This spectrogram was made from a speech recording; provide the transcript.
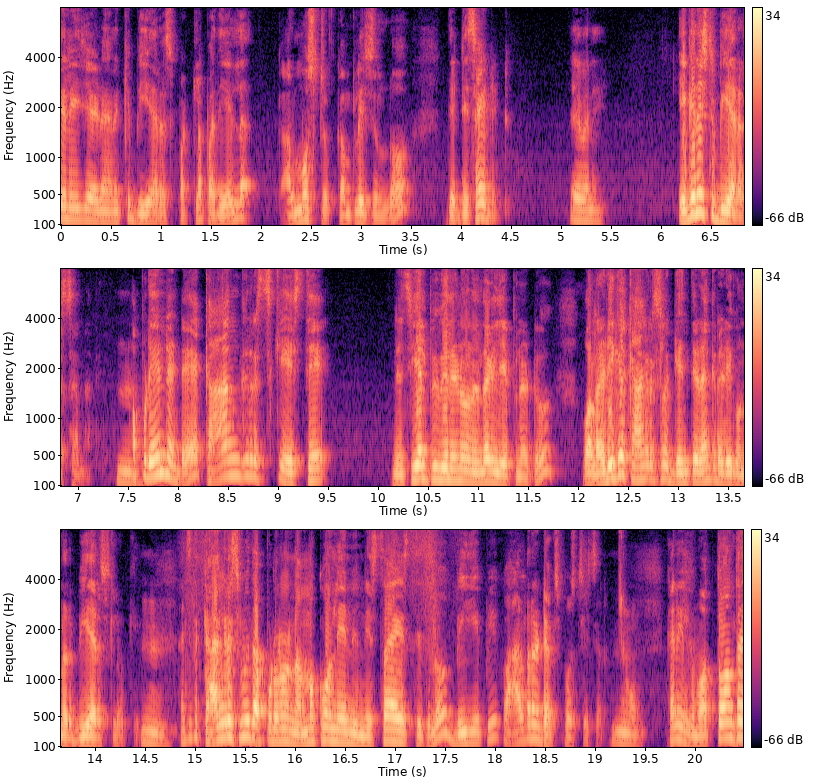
తెలియజేయడానికి బీఆర్ఎస్ పట్ల పదేళ్ళ ఆల్మోస్ట్ కంప్లీషన్లో ది డిసైడెడ్ ఏవని ఎగనెస్ట్ బీఆర్ఎస్ అన్నది Hmm. అప్పుడు ఏంటంటే కాంగ్రెస్కి వేస్తే నేను సిఎల్పి వీళ్ళను ఇందాక చెప్పినట్టు వాళ్ళు రెడీగా కాంగ్రెస్లో గెంతేయడానికి రెడీగా ఉన్నారు బీఆర్ఎస్లోకి ఉమ్. అంచేత కాంగ్రెస్ మీద అప్పుడున్న నమ్మకం లేని నిస్సాయ స్థితిలో బీజేపీ ఒక ఆల్టర్నేటివ్ ఎక్స్పోజ్ చేశారు. అవును. కానీ వీళ్ళకి మొత్తం అంతా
